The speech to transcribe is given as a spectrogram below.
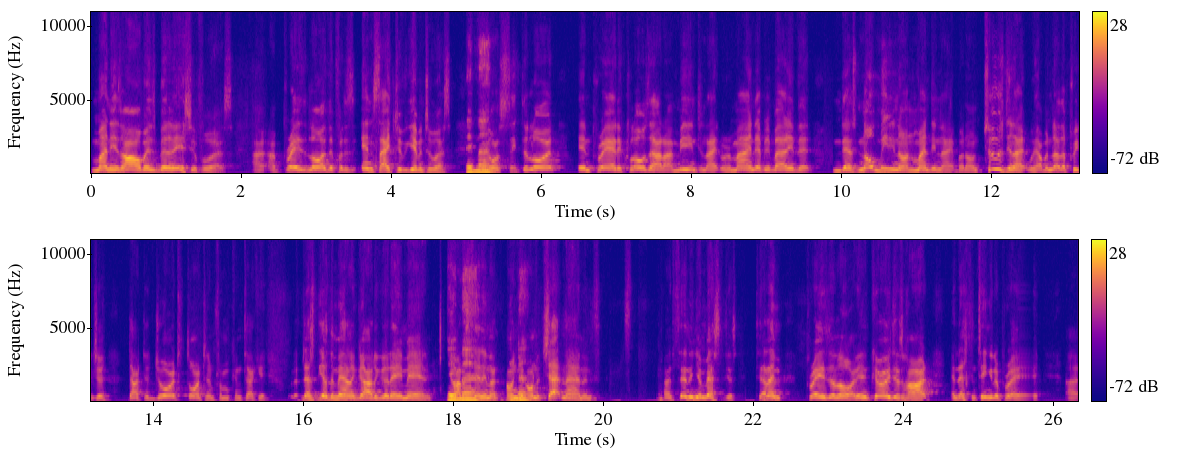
Money has always been an issue for us. I, I praise the Lord for this insight you've given to us. Amen. We're going to seek the Lord in prayer to close out our meeting tonight. And remind everybody that there's no meeting on Monday night, but on Tuesday night, we have another preacher, Dr. George Thornton from Kentucky. Let's give the man of God a good amen. You amen. ought to send him on, your, on the chat line and, and send in your messages. Tell him, praise the Lord. Encourage his heart, and let's continue to pray. Uh,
